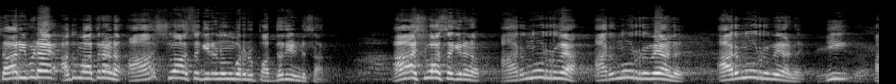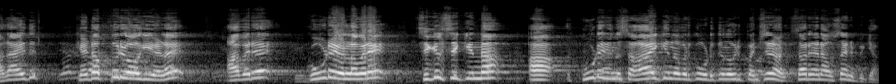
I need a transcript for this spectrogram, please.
സാർ ഇവിടെ അത് മാത്രമാണ്. ആശ്വാസകിരണം എന്ന് പറഞ്ഞൊരു പദ്ധതിയുണ്ട് സാർ. ആശ്വാസകിരണം. അറുന്നൂറ് രൂപ അറുന്നൂറ് രൂപയാണ്. അറുന്നൂറ് രൂപയാണ്. ഈ അതായത് കിടപ്പ് രോഗികളെ അവരെ കൂടെയുള്ളവരെ ചികിത്സിക്കുന്ന കൂടെ ഇരുന്ന് സഹായിക്കുന്നവർക്ക് കൊടുക്കുന്ന ഒരു പെൻഷനാണ്. സാർ ഞാൻ അവസാനിപ്പിക്കാം.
